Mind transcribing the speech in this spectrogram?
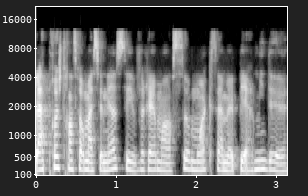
l'approche transformationnelle, c'est vraiment ça, moi, que ça m'a permis de,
